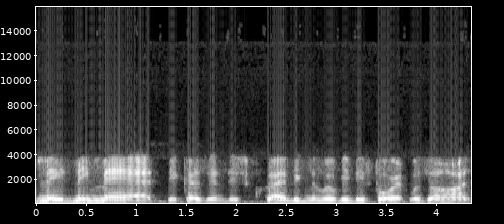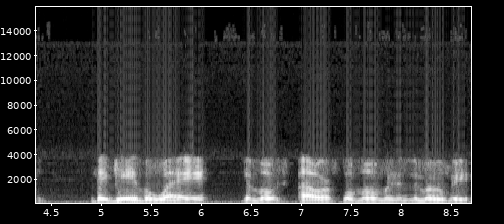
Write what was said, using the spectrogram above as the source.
made me mad because in describing the movie before it was on, they gave away the most powerful moment in the movie,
